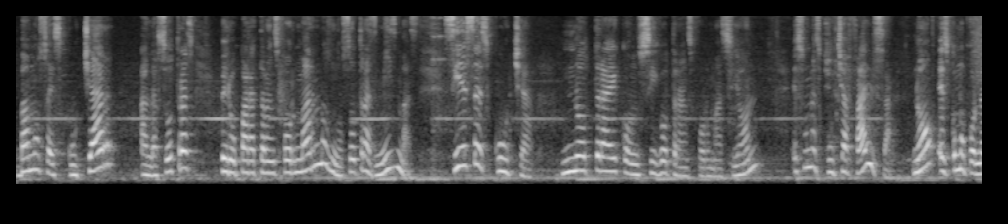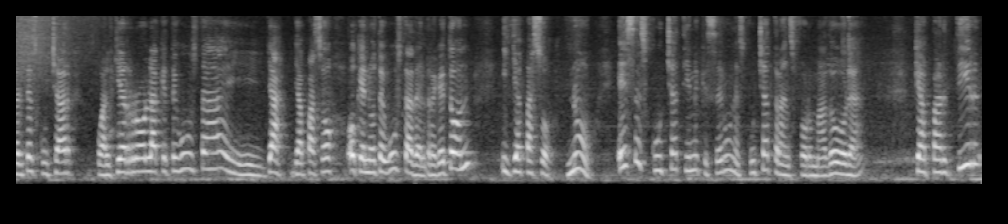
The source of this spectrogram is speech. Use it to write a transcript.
vamos a escuchar a las otras, pero para transformarnos nosotras mismas. Si esa escucha no trae consigo transformación, es una escucha falsa, ¿no? Es como ponerte a escuchar cualquier rola que te gusta y ya, ya pasó, o que no te gusta del reggaetón y ya pasó. No, esa escucha tiene que ser una escucha transformadora que a partir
